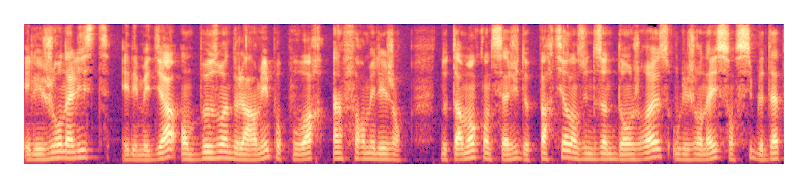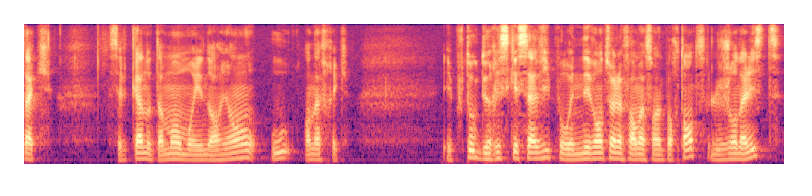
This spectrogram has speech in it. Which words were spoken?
et les journalistes et les médias ont besoin de l'armée pour pouvoir informer les gens, notamment quand il s'agit de partir dans une zone dangereuse où les journalistes sont cibles d'attaques. C'est le cas notamment au Moyen-Orient ou en Afrique. Et plutôt que de risquer sa vie pour une éventuelle information importante, le journaliste,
